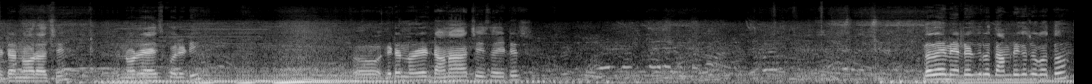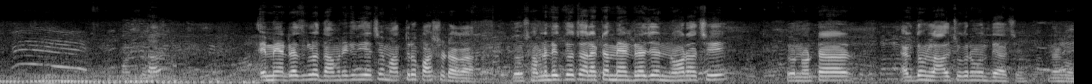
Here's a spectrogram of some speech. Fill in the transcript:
এটা নর আছে। নরের আইস কোয়ালিটি তো এটা নরের ডানা আছে এই সাইডের দাদা এই ম্যাট্রাসগুলোর দাম রেখেছো কত? এই ম্যাড্রাসগুলোর দাম রেখে দিয়েছে মাত্র পাঁচশো টাকা। তো সামনে দেখতে পাচ্ছ আরেকটা ম্যাড্রাসের নর আছে। তো নটার একদম লাল চোখের মধ্যে আছে দেখো।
